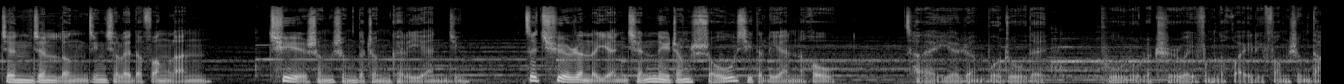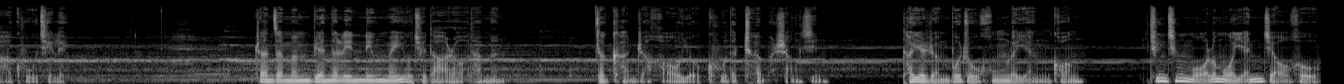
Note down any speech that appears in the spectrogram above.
渐渐冷静下来的方兰，怯生生的睁开了眼睛，在确认了眼前那张熟悉的脸后，再也忍不住的扑入了池卫峰的怀里，放声大哭起来。站在门边的林玲没有去打扰他们，但看着好友哭得这么伤心，他也忍不住红了眼眶，轻轻抹了抹眼角后，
